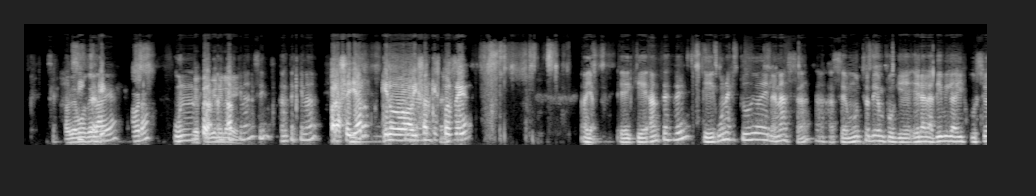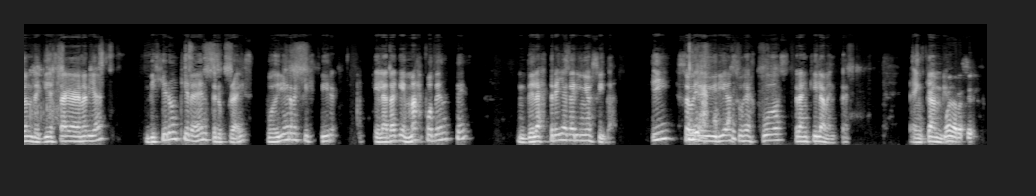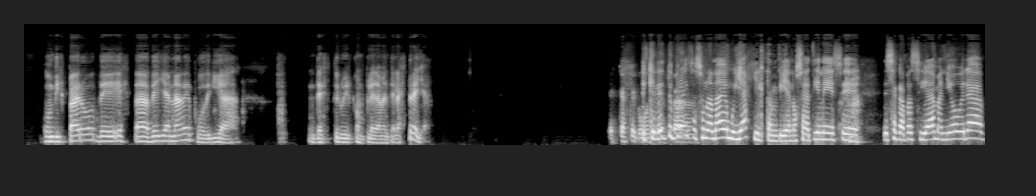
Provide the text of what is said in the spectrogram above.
¿Hablemos de la E ahora? Un, Después viene la e. sí, antes que nada. Para sellar, quiero avisar que esto es de. Ah, ya. Eh, que antes de que un estudio de la NASA, hace mucho tiempo que era la típica discusión de qué saga ganaría, dijeron que la Enterprise podría resistir el ataque más potente de la estrella cariñosita y sobrevivirían sus escudos tranquilamente. En cambio, un disparo de esta bella nave podría destruir completamente la estrella. Es que, el Enterprise es una nave muy ágil también, o sea, tiene ese, esa capacidad de maniobra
